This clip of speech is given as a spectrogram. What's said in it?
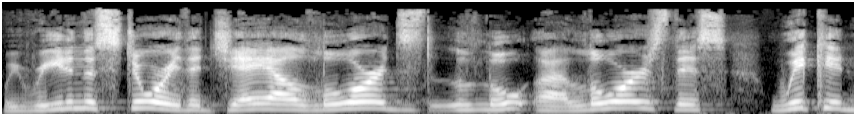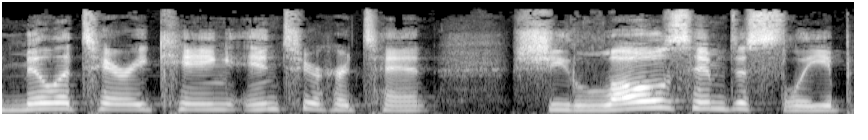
We read in the story that Jael lures, uh, lures this wicked military king into her tent. She lulls him to sleep,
